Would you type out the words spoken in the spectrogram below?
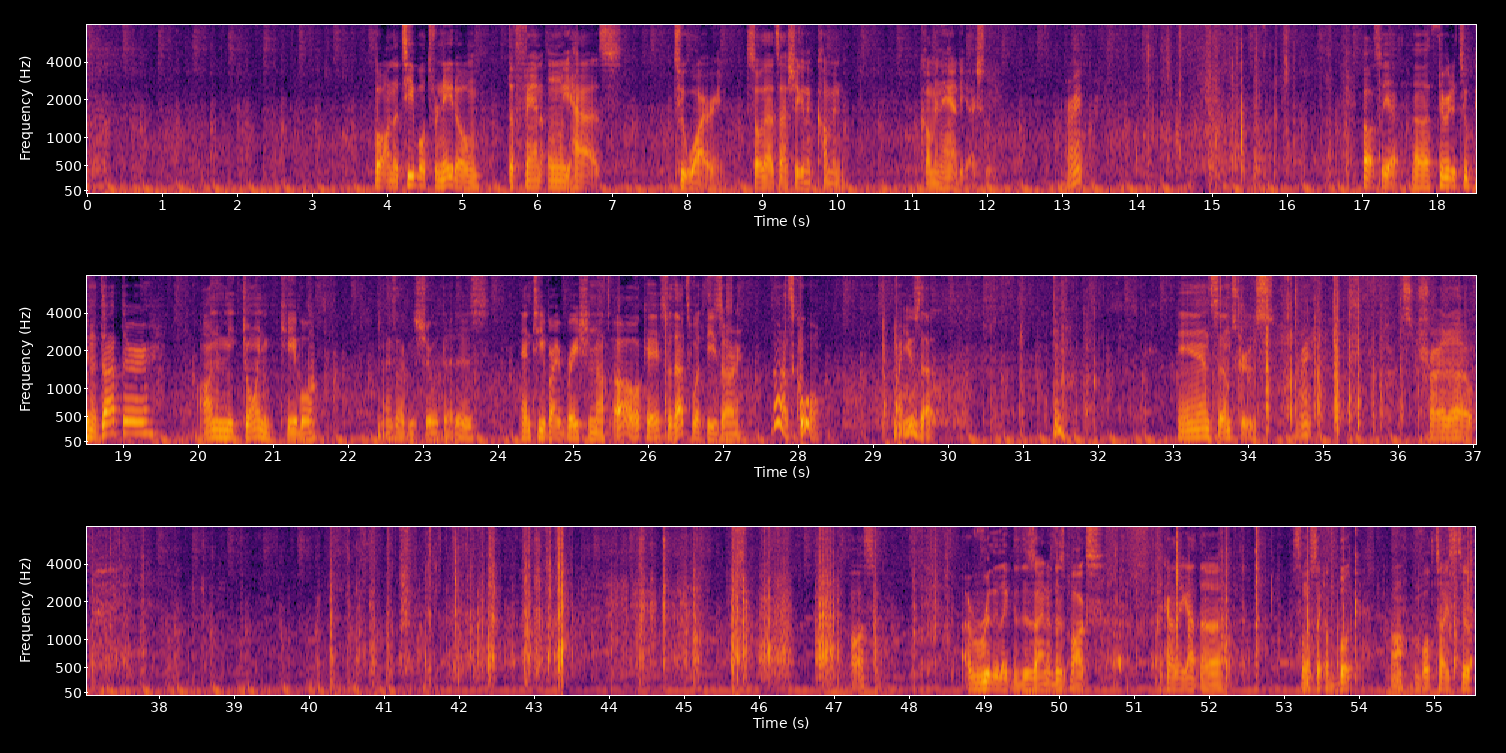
But on the Tevo Tornado, the fan only has two wiring. So that's actually gonna come in come in handy actually. Alright. Oh, so yeah, uh, 3 to 2 pin adapter, on the meek join cable. Not exactly sure what that is. Anti-vibration mounts. Oh, okay, so that's what these are. Oh, that's cool. Might use that. Hmm. And some screws. Alright. Let's try it out. Awesome. I really like the design of this box. Like how they got the, it's almost like a book. Oh, on both sides too.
